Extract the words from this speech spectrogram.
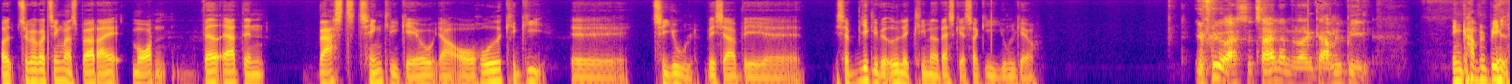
Og så kan jeg godt tænke mig at spørge dig, Morten, hvad er den værst tænkelige gave, jeg overhovedet kan give øh, til jul, hvis jeg, vil, øh, hvis jeg virkelig vil ødelægge klimaet? Hvad skal jeg så give i julegave? En flyrejse til Thailand eller en gammel bil? En gammel bil?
